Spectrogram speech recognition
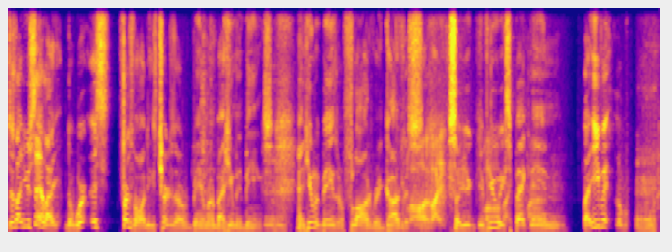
just like you said, like the work. It's first of all, these churches are being run by human beings, and human beings are flawed regardless. Flawed, like- so you, if you like expecting. Like even mm-hmm.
